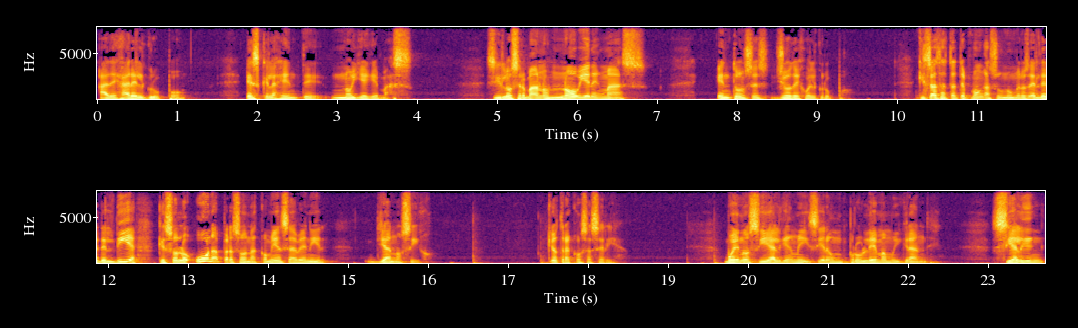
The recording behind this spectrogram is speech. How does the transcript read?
a dejar el grupo es que la gente no llegue más. Si los hermanos no vienen más, entonces yo dejo el grupo. Quizás hasta te pongas un número. El desde el día que solo una persona comience a venir, ya no sigo. ¿Qué otra cosa sería? Bueno, si alguien me hiciera un problema muy grande, si alguien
